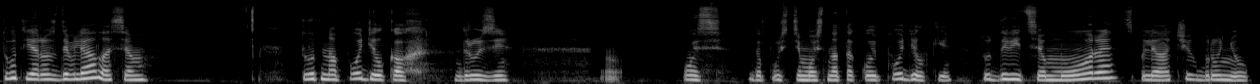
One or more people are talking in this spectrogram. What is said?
Тут я роздивлялася, тут на поділках, друзі, ось, допустимо, ось на такій поділці. Тут дивіться, море сплячих бруньок.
